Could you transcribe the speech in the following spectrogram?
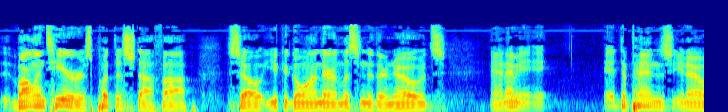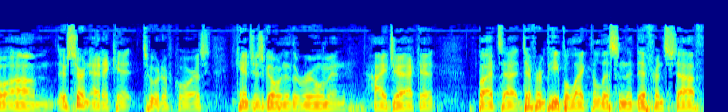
volunteers put this stuff up, so you could go on there and listen to their nodes. And I mean, it, it depends. You know, um, there's certain etiquette to it, of course. You can't just go into the room and hijack it. But uh, different people like to listen to different stuff.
